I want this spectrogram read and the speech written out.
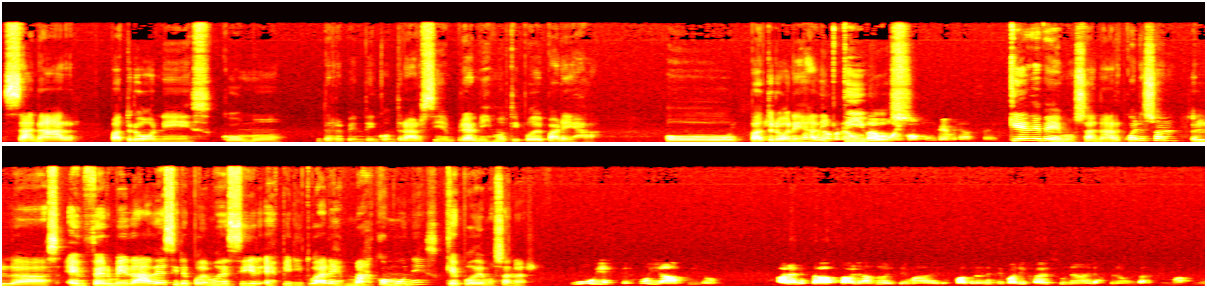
sanar patrones como de repente encontrar siempre al mismo tipo de pareja o patrones adictivos. Muy común que me ¿Qué debemos sanar? ¿Cuáles son las enfermedades, si le podemos decir, espirituales más comunes que podemos sanar? Uy, es que es muy amplio. Estabas hablando del tema de los patrones de pareja, es una de las preguntas que más me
